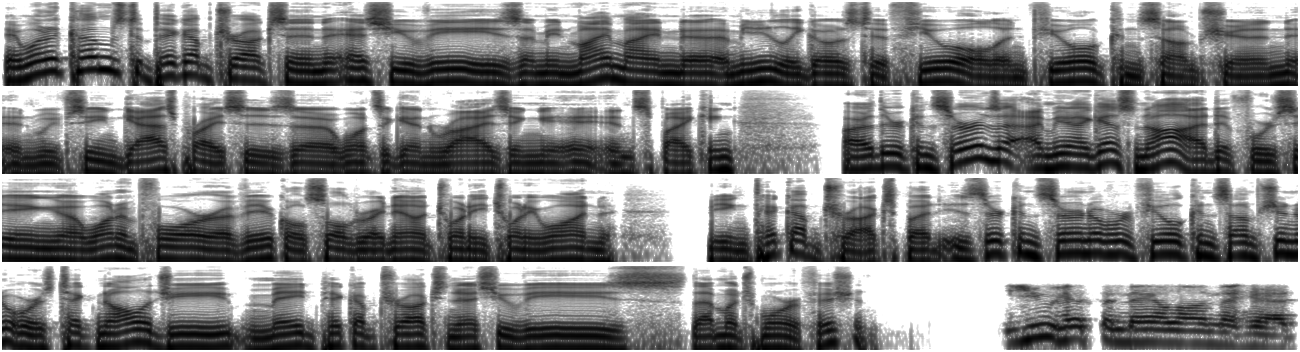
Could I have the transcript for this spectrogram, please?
And when it comes to pickup trucks and SUVs, I mean, my mind uh, immediately goes to fuel and fuel consumption. And we've seen gas prices uh, once again rising and spiking. Are there concerns? I mean, I guess not if we're seeing uh, one in four vehicles sold right now in 2021 being pickup trucks. But is there concern over fuel consumption, or has technology made pickup trucks and SUVs that much more efficient? You hit the nail on the head.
